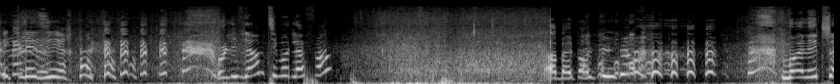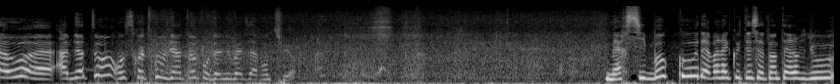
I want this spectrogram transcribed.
avec plaisir. Olivia, un petit mot de la fin? Ah bah elle parle plus. bon allez, ciao, euh, à bientôt. On se retrouve bientôt pour de nouvelles aventures. Merci beaucoup d'avoir écouté cette interview.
